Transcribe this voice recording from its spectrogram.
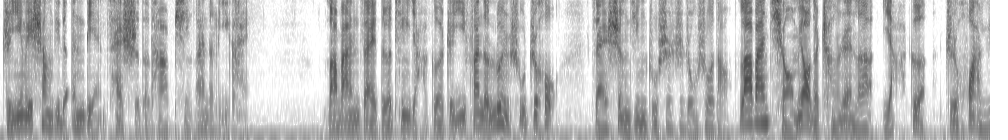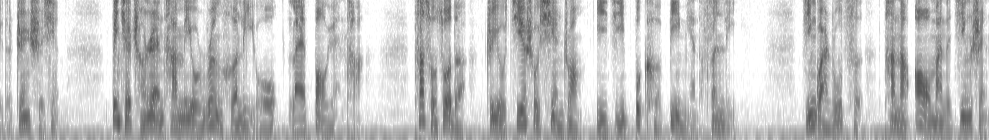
只因为上帝的恩典才使得他平安的离开。拉班在得听雅各这一番的论述之后，在圣经注释之中说道：“拉班巧妙地承认了雅各。”之话语的真实性，并且承认他没有任何理由来抱怨他，他所做的只有接受现状以及不可避免的分离。尽管如此，他那傲慢的精神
